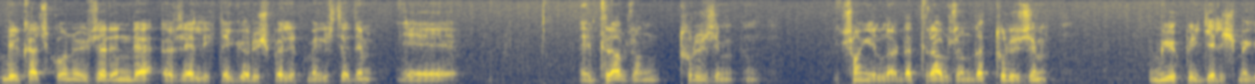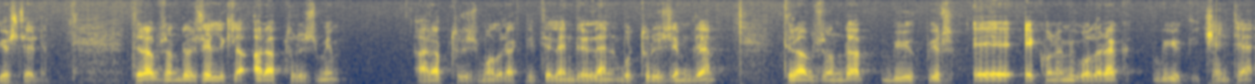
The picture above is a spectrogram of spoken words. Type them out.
birkaç konu üzerinde özellikle görüş belirtmek istedim. E, e, Trabzon turizm son yıllarda Trabzon'da turizm büyük bir gelişme gösterdi. Trabzon'da özellikle Arap turizmi, Arap turizmi olarak nitelendirilen bu turizm de Trabzon'da büyük bir e, ekonomik olarak büyük kente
